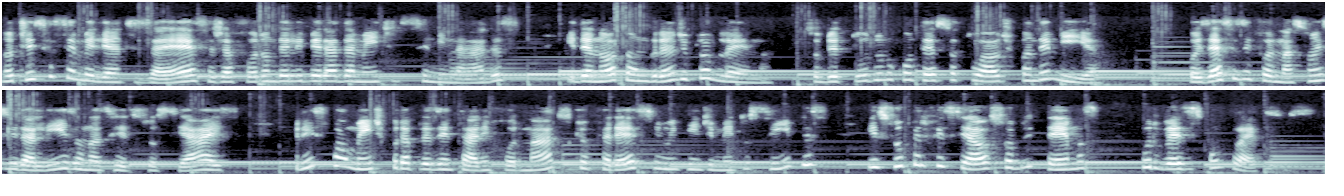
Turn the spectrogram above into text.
Notícias semelhantes a essa já foram deliberadamente disseminadas e denotam um grande problema, sobretudo no contexto atual de pandemia, pois essas informações viralizam nas redes sociais, principalmente por apresentarem formatos que oferecem um entendimento simples e superficial sobre temas por vezes complexos.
